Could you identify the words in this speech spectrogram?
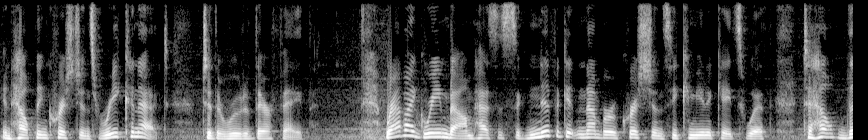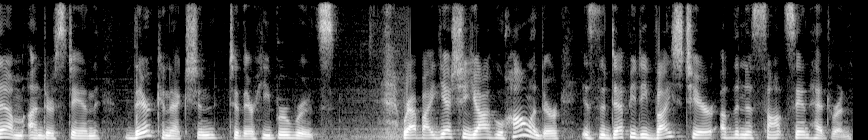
in helping Christians reconnect to the root of their faith. Rabbi Greenbaum has a significant number of Christians he communicates with to help them understand their connection to their Hebrew roots. Rabbi Yeshayahu Hollander is the deputy vice chair of the Nascent Sanhedrin.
